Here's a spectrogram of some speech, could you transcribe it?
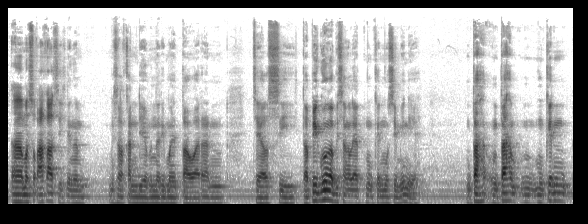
eh, masuk akal sih dengan misalkan dia menerima tawaran Chelsea. Tapi gue nggak bisa ngeliat mungkin musim ini ya. Entah entah mungkin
